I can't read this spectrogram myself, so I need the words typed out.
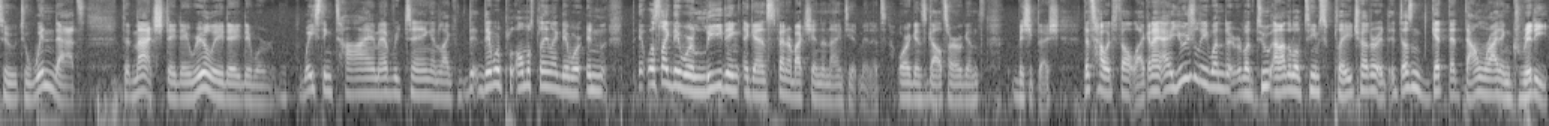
to to win that, the match. They they really they they were wasting time, everything, and like they, they were pl- almost playing like they were in. It was like they were leading against Fenerbahce in the 90th minute, or against Galatasaray, or against Besiktas. That's how it felt like. And I, I usually when the, when two analytical teams play each other, it, it doesn't get that downright and gritty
